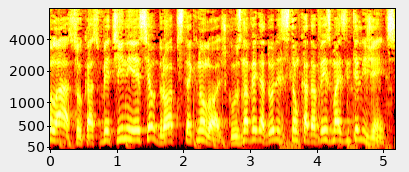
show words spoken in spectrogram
Olá, sou Cássio Bettini e esse é o Drops Tecnológico. Os navegadores estão cada vez mais inteligentes.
